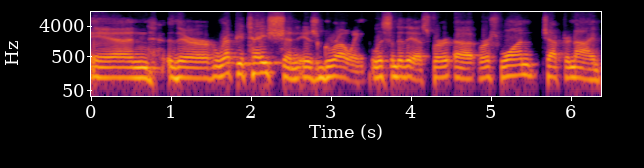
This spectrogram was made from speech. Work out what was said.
and their reputation is growing. Listen to this uh, verse 1, chapter 9.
